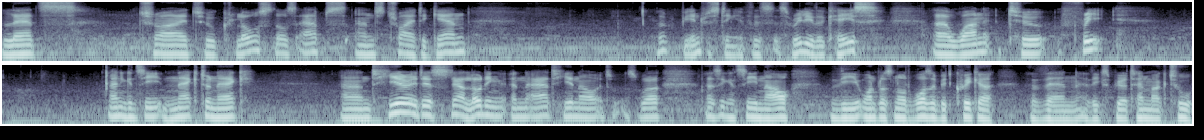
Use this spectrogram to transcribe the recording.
Let's try to close those apps and try it again. That would be interesting if this is really the case. Uh, one, two, three. And you can see neck to neck and here it is yeah loading an ad here now as well. As you can see now the OnePlus Nord was a bit quicker than the Xperia 10 Mark II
